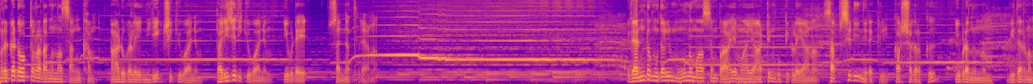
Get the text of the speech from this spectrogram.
മൃഗഡോക്ടർ അടങ്ങുന്ന സംഘം ആടുകളെ നിരീക്ഷിക്കുവാനും പരിചരിക്കുവാനും ഇവിടെ സന്നദ്ധരാണ്. രണ്ട് മുതൽ മൂന്ന് മാസം പ്രായമായ ആട്ടിൻകുട്ടികളെയാണ് സബ്സിഡി നിരക്കിൽ കർഷകർക്ക് ഇവിടെ നിന്നും വിതരണം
